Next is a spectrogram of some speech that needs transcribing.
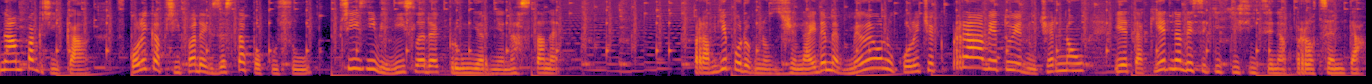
nám pak říká, v kolika případech ze 100 pokusů příznivý výsledek průměrně nastane. Pravděpodobnost, že najdeme v milionu kuliček právě tu jednu černou, je tak jedna desetitisícina procenta.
